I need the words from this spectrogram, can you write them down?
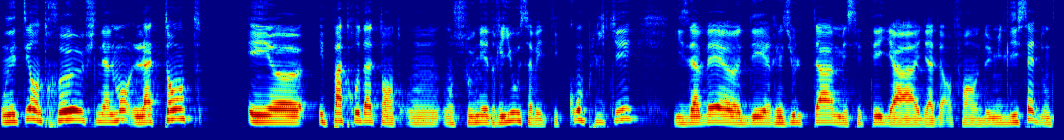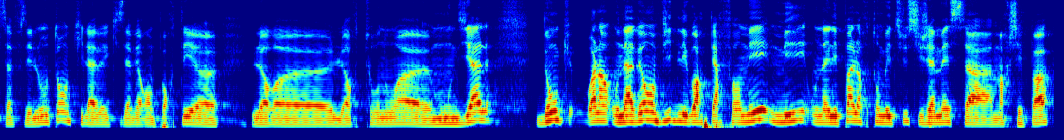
on était entre eux, finalement l'attente et, euh, et pas trop d'attente. On, se souvenait de Rio, ça avait été compliqué. Ils avaient euh, des résultats, mais c'était il il y a- enfin, en 2017, donc ça faisait longtemps qu'ils avaient, remporté euh, leur, leur tournoi mondial. Donc voilà, on avait envie de les voir performer, mais on n'allait pas leur tomber dessus si jamais ça marchait pas.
